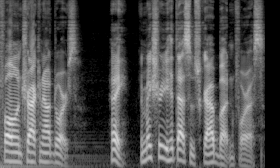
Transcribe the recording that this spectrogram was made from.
Following TRAKN Outdoors. Hey, and make sure you hit that subscribe button for us.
